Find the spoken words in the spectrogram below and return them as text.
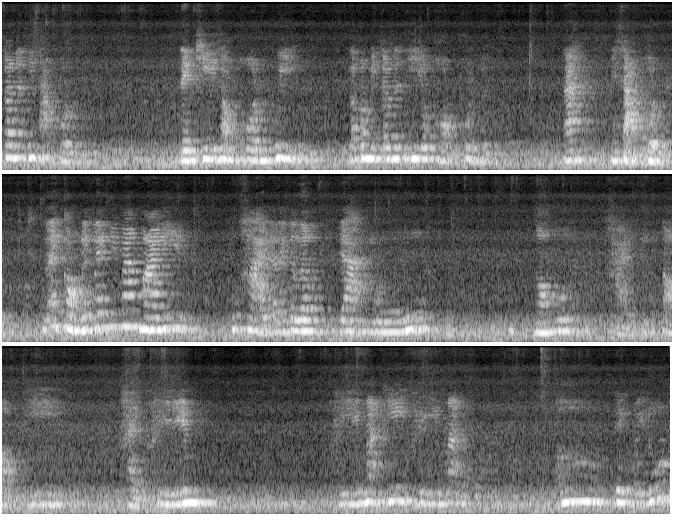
เจ้าหน้าที่สามคน เด็กคีย์สองคนผู้หญิงแล้วก็มีเจ้าหน้าที่ยกของคนหนึ่งนะมีสามคนแล้วไอ้กล่องเล็กๆนี่มากมายนี่ ผู้ขายอะไรกันเลยอยากรู้ น้องเขาขาย TikTok ที่ขายครีม ครีมอะพี่ครีมอะเออเด็กวัยรุ่น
